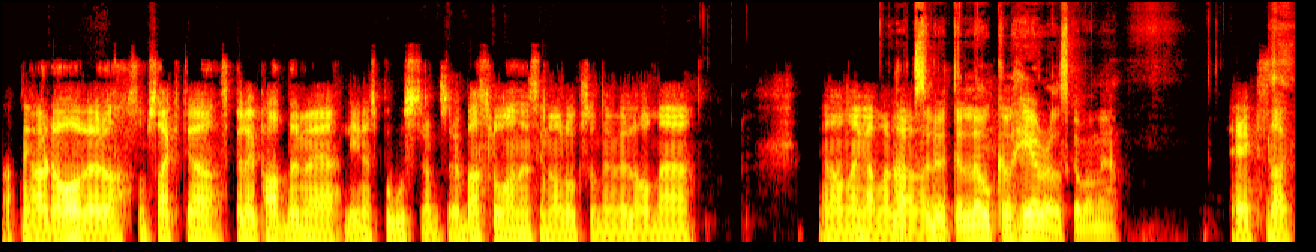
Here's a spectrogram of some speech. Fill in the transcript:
att ni hörde av er och som sagt jag spelar ju padel med Linus Boström så det är bara att slå en signal också om ni vill ha med en annan gammal lövare. Absolut, the local hero ska vara med. Exakt.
